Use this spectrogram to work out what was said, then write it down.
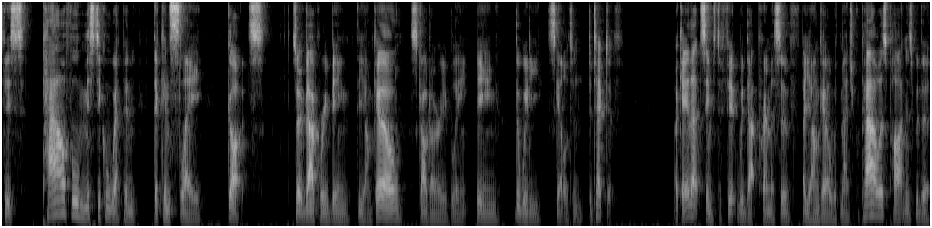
this powerful mystical weapon that can slay gods. So, Valkyrie being the young girl, Skulduggery being the witty skeleton detective. Okay, that seems to fit with that premise of a young girl with magical powers partners with a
